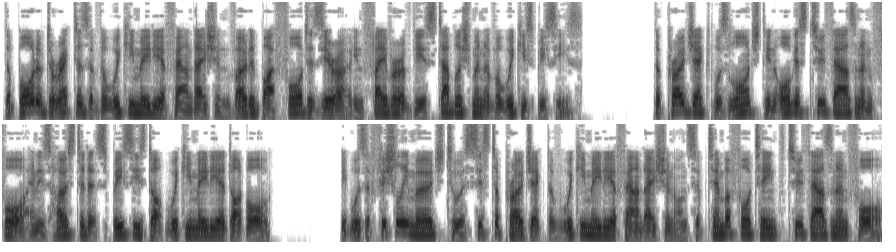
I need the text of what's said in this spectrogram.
The board of directors of the Wikimedia Foundation voted by 4 to 0 in favor of the establishment of a wikispecies. The project was launched in August 2004 and is hosted at species.wikimedia.org. It was officially merged to a sister project of Wikimedia Foundation on September 14, 2004.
